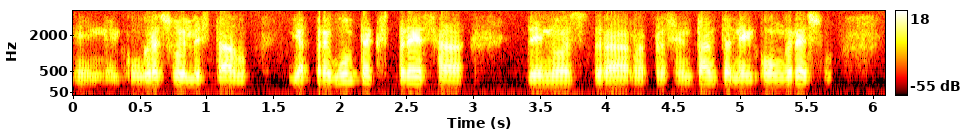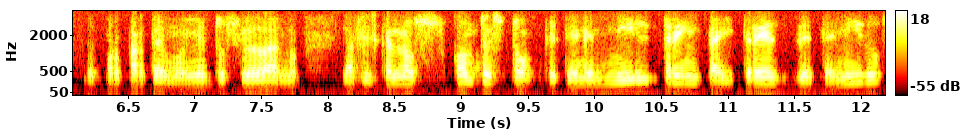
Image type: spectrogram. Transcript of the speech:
en el Congreso del Estado y a pregunta expresa de nuestra representante en el Congreso, por parte del Movimiento Ciudadano, la fiscal nos contestó que tiene 1.033 detenidos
